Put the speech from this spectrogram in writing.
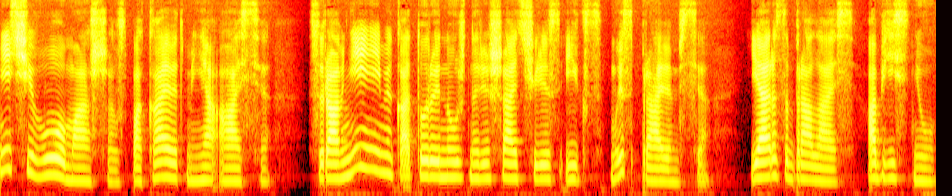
Ничего, Маша, успокаивает меня Ася. С уравнениями, которые нужно решать через x, мы справимся. Я разобралась, объясню.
